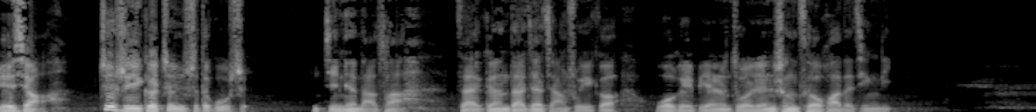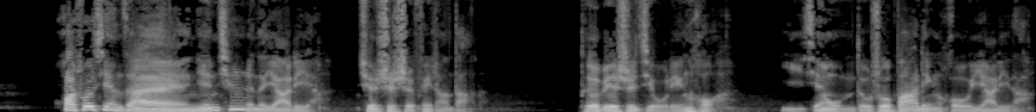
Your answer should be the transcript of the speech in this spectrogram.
别笑啊，这是一个真实的故事。今天打算啊，再跟大家讲述一个我给别人做人生策划的经历。话说现在年轻人的压力啊，确实是非常大的，特别是九零后啊。以前我们都说八零后压力大，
